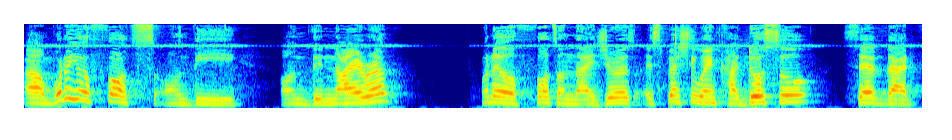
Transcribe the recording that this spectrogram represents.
Um, what are your thoughts on the on the naira? What are your thoughts on Nigeria, especially when Cardoso said that?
